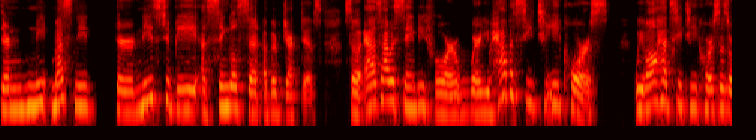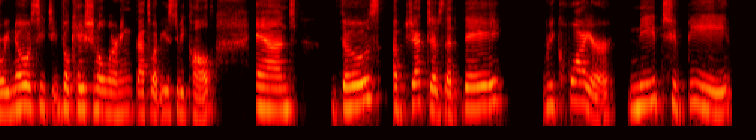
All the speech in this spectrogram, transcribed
there need, must need there needs to be a single set of objectives. So as I was saying before, where you have a CTE course, we've all had CTE courses or we know CTE vocational learning, that's what it used to be called. And those objectives that they require need to be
